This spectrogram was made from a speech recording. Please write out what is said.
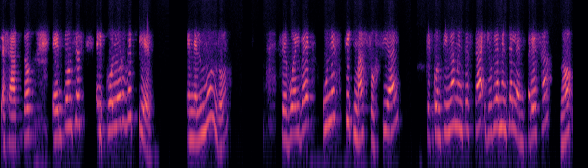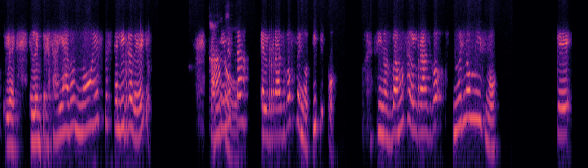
Exacto. Entonces, el color de piel en el mundo se vuelve un estigma social que continuamente está y obviamente la empresa, ¿no? El empresariado no es que esté libre de ello. También está el rasgo fenotípico. Si nos vamos al rasgo, no es lo mismo que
